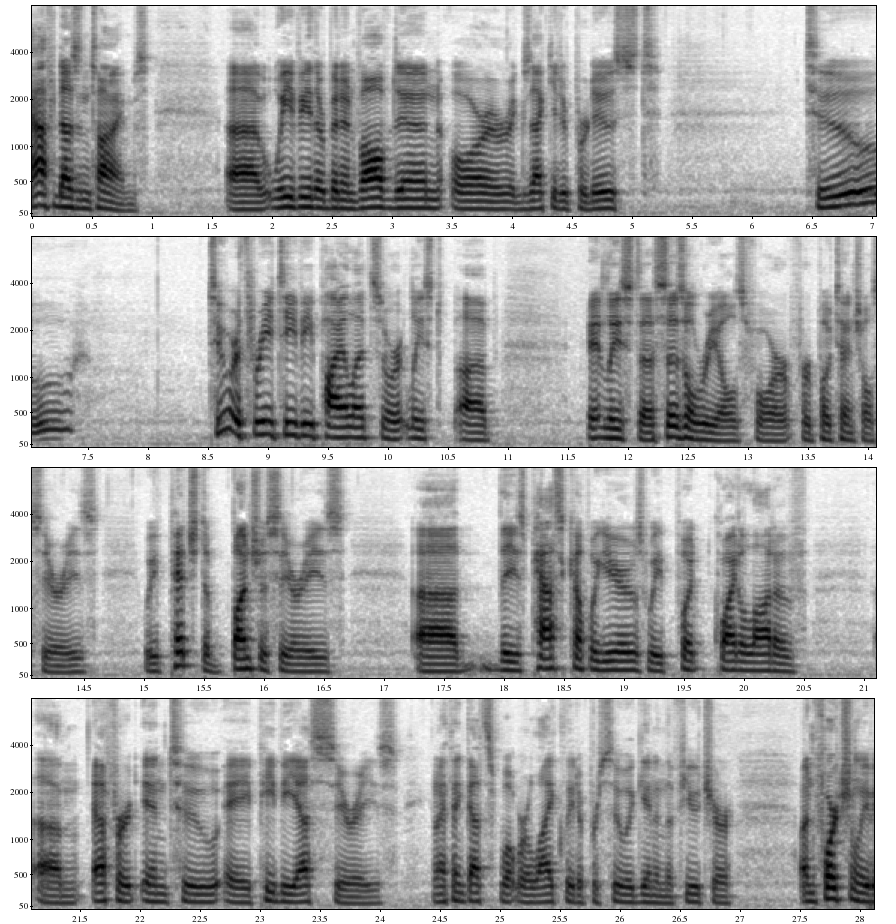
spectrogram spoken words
half a dozen times. Uh, we've either been involved in or executive produced two, two or three TV pilots, or at least uh, at least uh, sizzle reels for for potential series. We've pitched a bunch of series. Uh, these past couple years, we put quite a lot of um, effort into a PBS series, and I think that's what we're likely to pursue again in the future. Unfortunately,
